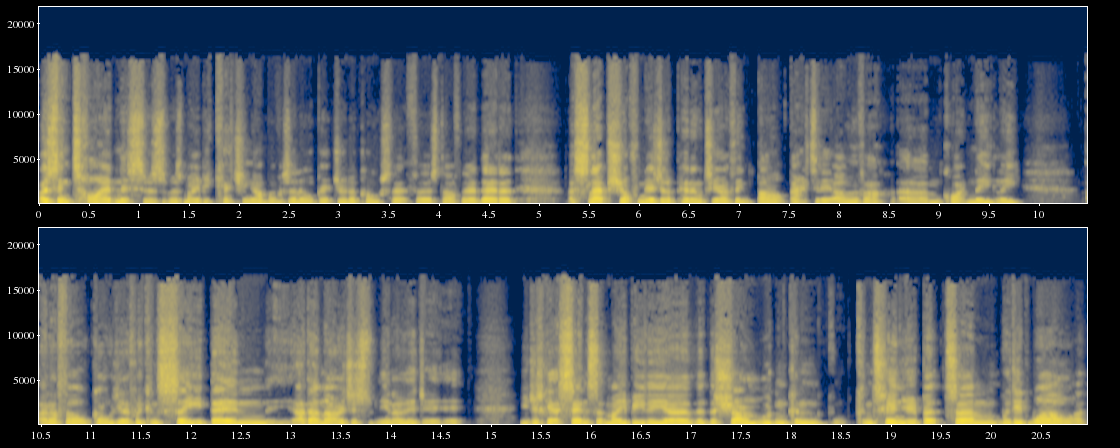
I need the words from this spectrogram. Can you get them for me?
I just think tiredness was was maybe catching up with us a little bit during the course of that first half. They had, they had a, a slap shot from the edge of the penalty. I think Bart batted it over um, quite neatly. And I thought, oh god, you know, if we concede, then I don't know. It's just you know, it, it, it you just get a sense that maybe the uh, the, the show wouldn't con- continue. But um, we did well.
